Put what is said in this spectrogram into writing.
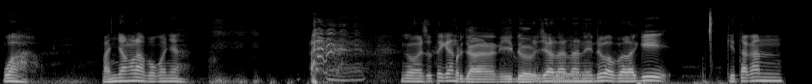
wah panjang lah pokoknya nggak maksudnya kan perjalanan hidup. gitu. perjalanan hidup apalagi kita kan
